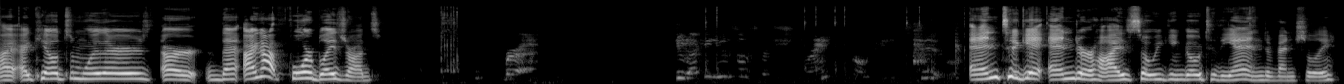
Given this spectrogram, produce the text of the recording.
I I killed some withers. Or that I got four blaze rods. Bruh. Dude, I could use those for strength potions too. And to get ender eyes so we can go to the end eventually.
